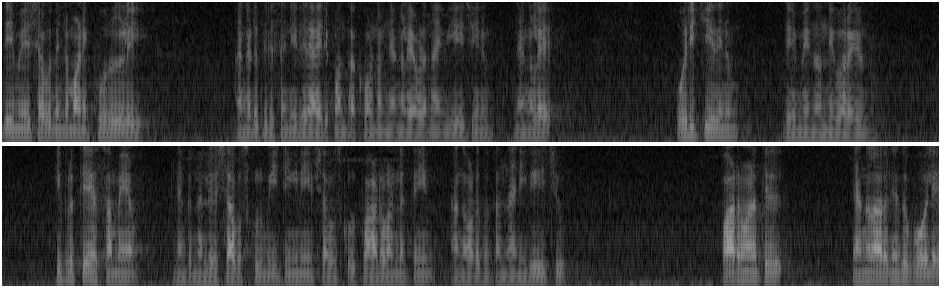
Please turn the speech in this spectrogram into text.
ദൈവമേ ശബദിന്റെ മണിക്കൂറുകളിൽ അങ്ങയുടെ തിരുസന്നിധിയിലായിരിക്കാൻ തക്കവണ്ണം ഞങ്ങളെ അവിടെ അനുഗ്രഹിച്ചതിനും ഞങ്ങളെ ഒരുക്കിയതിനും ദൈവമേ നന്ദി പറയുന്നു. ഈ പ്രത്യേക സമയം ഞങ്ങൾക്ക് നല്ലൊരു ശബ സ്കൂൾ മീറ്റിങ്ങിനെയും ശബ സ്കൂൾ പാഠപഠനത്തെയും അങ്ങ് അവിടെ നിന്ന് തന്ന് അനുഗ്രഹിച്ചു. പാഠപഠനത്തിൽ ഞങ്ങൾ അറിഞ്ഞതുപോലെ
